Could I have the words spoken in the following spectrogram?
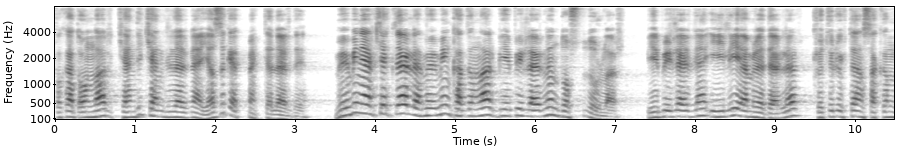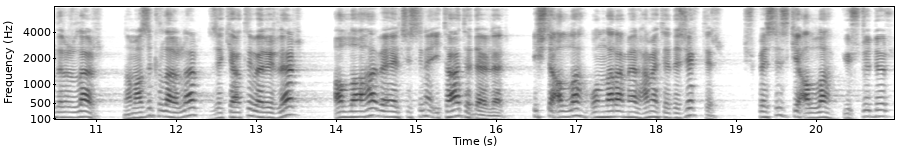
Fakat onlar kendi kendilerine yazık etmektelerdi. Mümin erkeklerle mümin kadınlar birbirlerinin dostudurlar. Birbirlerine iyiliği emrederler, kötülükten sakındırırlar, namazı kılarlar, zekatı verirler, Allah'a ve elçisine itaat ederler. İşte Allah onlara merhamet edecektir. Şüphesiz ki Allah güçlüdür,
